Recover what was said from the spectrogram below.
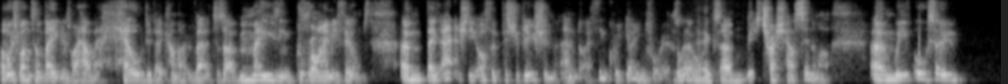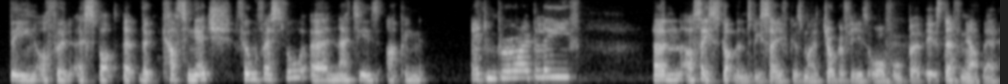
I wish Wonton Baby was how the hell did they come up with that? Just amazing grimy films. Um, they've actually offered distribution, and I think we're going for it as well. Excellent. Um, it's Trash House Cinema. Um, we've also been offered a spot at the Cutting Edge Film Festival, uh, and that is up in Edinburgh, I believe. Um, I'll say Scotland to be safe because my geography is awful, but it's definitely up there.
